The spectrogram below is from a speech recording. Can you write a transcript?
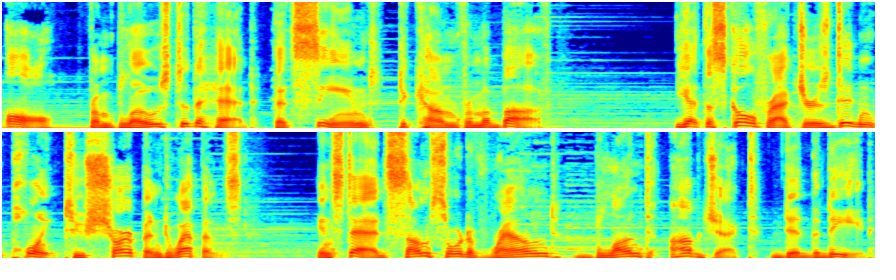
all from blows to the head that seemed to come from above. Yet the skull fractures didn't point to sharpened weapons. Instead, some sort of round, blunt object did the deed.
